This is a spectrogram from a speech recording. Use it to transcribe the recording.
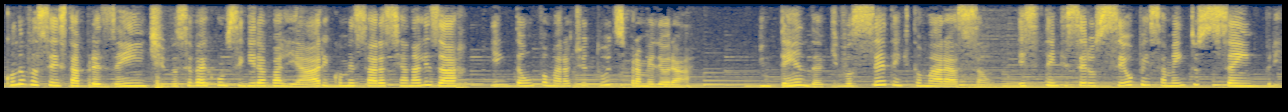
Quando você está presente, você vai conseguir avaliar e começar a se analisar e então tomar atitudes para melhorar. Entenda que você tem que tomar a ação. Esse tem que ser o seu pensamento sempre.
